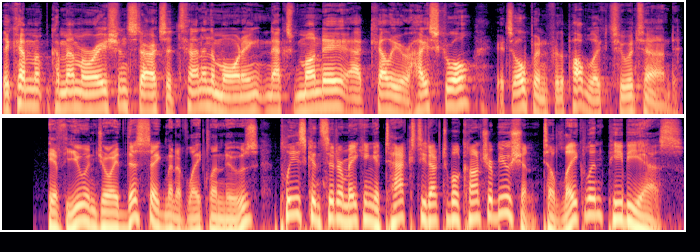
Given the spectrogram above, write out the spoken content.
The commemoration starts at 10 in the morning next Monday at Kelliher High School. It's open for the public to attend. If you enjoyed this segment of Lakeland News, please consider making a tax-deductible contribution to Lakeland PBS.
